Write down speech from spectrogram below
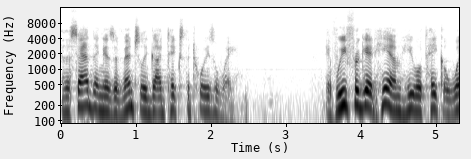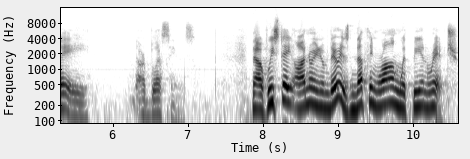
And the sad thing is, eventually, God takes the toys away. If we forget Him, He will take away our blessings. Now, if we stay honoring him, there is nothing wrong with being rich.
